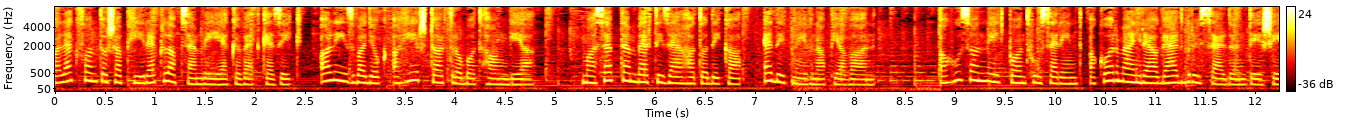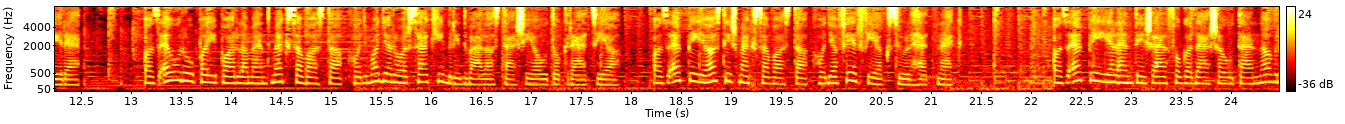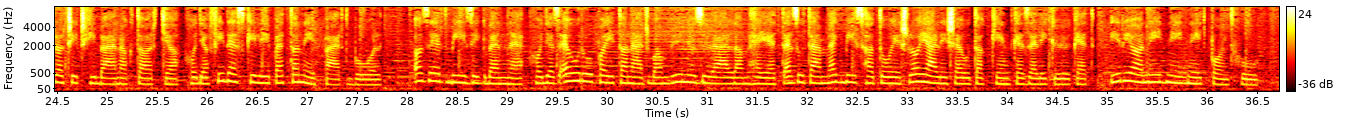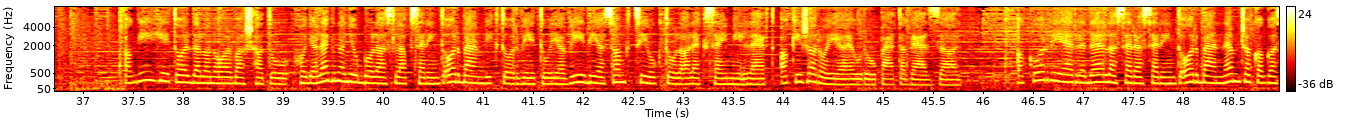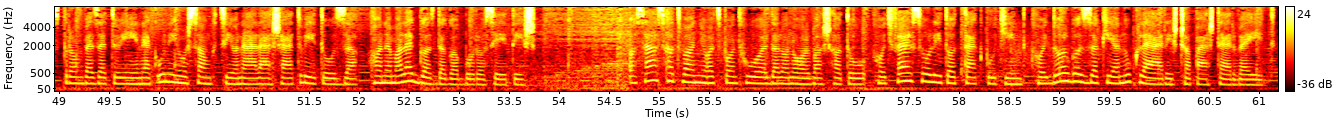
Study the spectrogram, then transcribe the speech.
A legfontosabb hírek lapszemléje következik. Alíz vagyok, a hírstart robot hangja. Ma szeptember 16-a, Edit névnapja van. A 24.20 szerint a kormány reagált Brüsszel döntésére. Az Európai Parlament megszavazta, hogy Magyarország hibrid választási autokrácia. Az EP azt is megszavazta, hogy a férfiak szülhetnek. Az EP jelentés elfogadása után Navracsics hibának tartja, hogy a Fidesz kilépett a néppártból. Azért bízik benne, hogy az Európai Tanácsban bűnöző állam helyett ezután megbízható és lojális EU tagként kezelik őket, írja a 444.hu. A G7 oldalon olvasható, hogy a legnagyobb olasz lap szerint Orbán Viktor vétója védi a szankcióktól Alexei Millert, aki zsarolja Európát a gázzal. A Corriere della Sera szerint Orbán nem csak a Gazprom vezetőjének uniós szankcionálását vétózza, hanem a leggazdagabb oroszét is. A 168.hu oldalon olvasható, hogy felszólították Putyint, hogy dolgozza ki a nukleáris csapás terveit.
